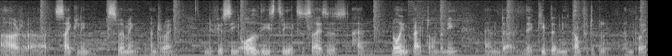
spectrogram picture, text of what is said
are uh, cycling, swimming and rowing. And if you see all these three exercises have no impact on the knee and uh, they keep the knee comfortable and going.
